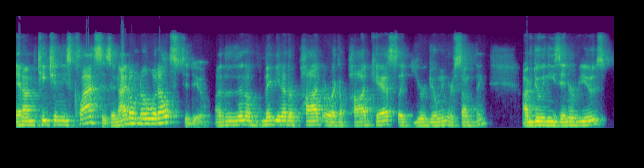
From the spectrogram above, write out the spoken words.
and I'm teaching these classes. And I don't know what else to do other than a, maybe another pod or like a podcast like you're doing or something. I'm doing these interviews.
